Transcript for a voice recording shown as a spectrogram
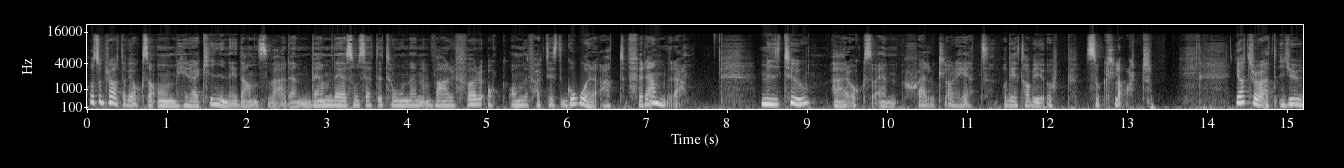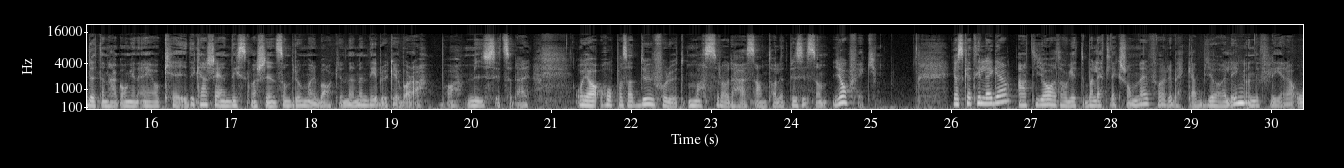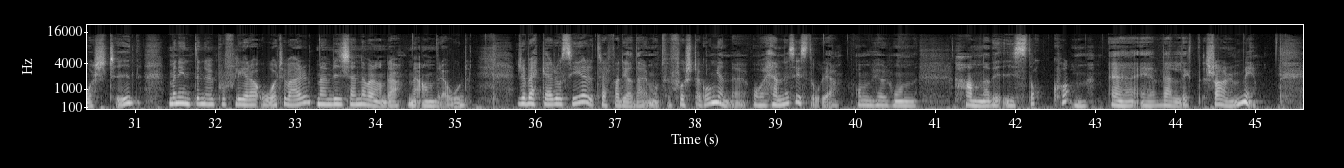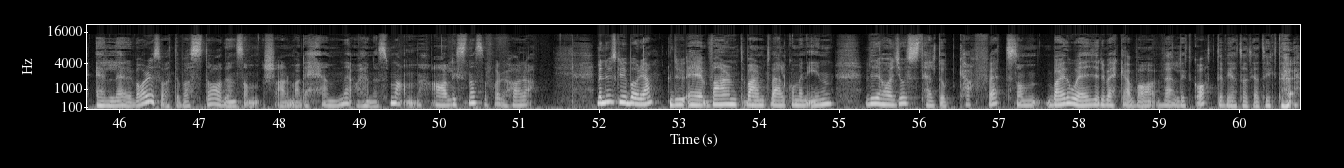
Och så pratar vi också om hierarkin i dansvärlden, vem det är som sätter tonen, varför och om det faktiskt går att förändra. Metoo är också en självklarhet och det tar vi ju upp såklart. Jag tror att ljudet den här gången är okej. Det kanske är en diskmaskin som brummar i bakgrunden, men det brukar ju bara vara mysigt sådär. Och jag hoppas att du får ut massor av det här samtalet, precis som jag fick. Jag ska tillägga att jag har tagit ballettlektioner för Rebecca Björling under flera års tid. Men inte nu på flera år tyvärr, men vi känner varandra med andra ord. Rebecca Rosier träffade jag däremot för första gången nu och hennes historia om hur hon hamnade i Stockholm är väldigt charmig. Eller var det så att det var staden som charmade henne och hennes man? Ja, lyssna så får du höra. Men nu ska vi börja. Du är varmt, varmt välkommen in. Vi har just hällt upp kaffet som, by the way, Rebecca var väldigt gott. Det vet du att jag tyckte.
